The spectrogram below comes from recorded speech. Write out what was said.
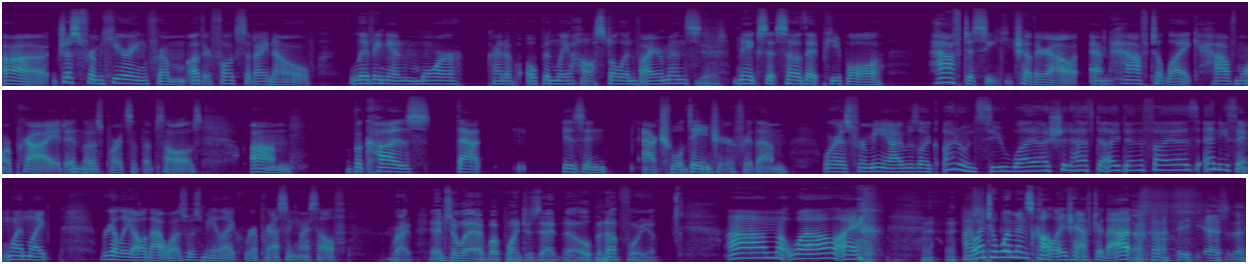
uh just from hearing from other folks that i know living in more kind of openly hostile environments yes. makes it so that people have to seek each other out and have to like have more pride in those parts of themselves um, because that is in actual danger for them. Whereas for me i was like i don't see why i should have to identify as anything when like really all that was was me like repressing myself. Right. And so at what point does that uh, open up for you? Um well i I went to women's college after that. yes, uh,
